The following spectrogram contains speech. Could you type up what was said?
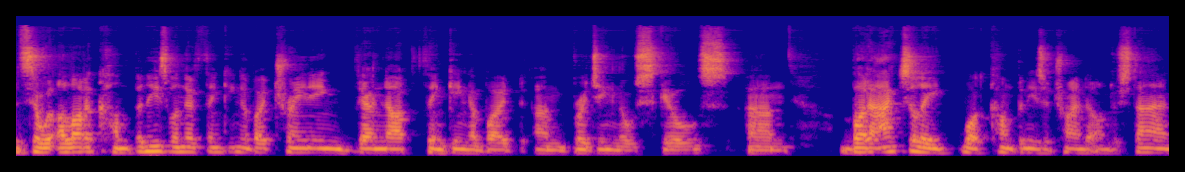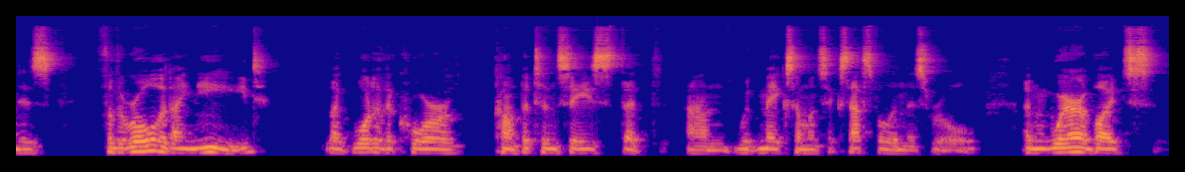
so a lot of companies, when they're thinking about training, they're not thinking about um, bridging those skills. Um, but actually, what companies are trying to understand is for the role that I need, like what are the core competencies that um, would make someone successful in this role, and whereabouts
